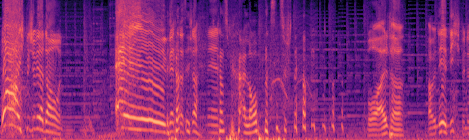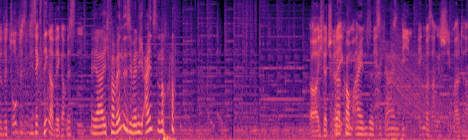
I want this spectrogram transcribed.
Wow, ich bin schon wieder down. Ey, wer kann- das ich- gedacht? Man. Kannst mir erlauben lassen zu sterben? Boah, Alter. Aber nee, nicht. Wenn du tot bist, sind die sechs Dinger weg. Am besten. Ja, ich verwende sie, wenn ich eins nur noch hab. Oh, ich werde schon wieder Ja, komm, irgendwo- ein, setz dich Facebook, ein. Steam, irgendwas angeschrieben, Alter.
